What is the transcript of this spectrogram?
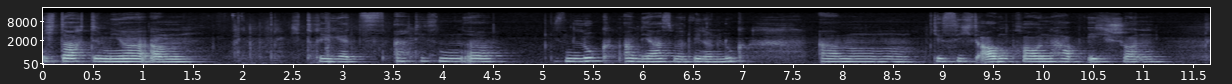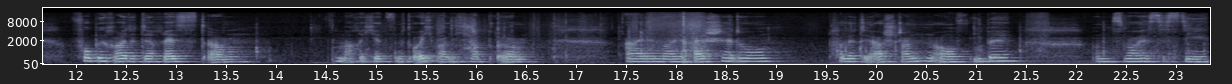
ich dachte mir, ähm, ich drehe jetzt äh, diesen... Äh, diesen Look an. Ja, es wird wieder ein Look. Ähm, Gesicht, Augenbrauen habe ich schon vorbereitet. Der Rest ähm, mache ich jetzt mit euch, weil ich habe ähm, eine neue Eyeshadow Palette erstanden auf Ebay. Und zwar ist es die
